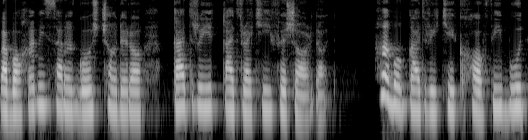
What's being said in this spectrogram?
و با همین سرانگشت چانه را قدری قدرکی فشار داد. همان قدری که کافی بود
